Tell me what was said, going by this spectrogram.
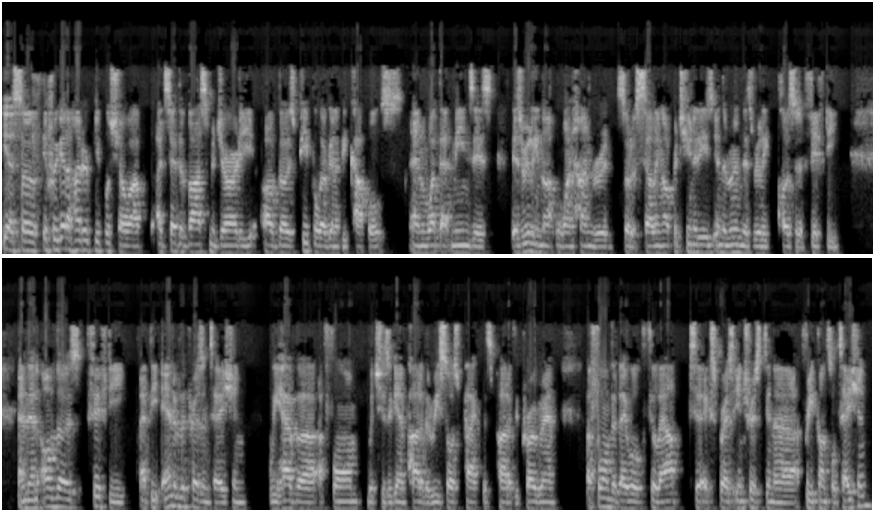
Yeah. So if we get a hundred people show up, I'd say the vast majority of those people are going to be couples. And what that means is there's really not 100 sort of selling opportunities in the room. There's really closer to 50. And then of those 50, at the end of the presentation, we have a, a, form, which is again part of the resource pack that's part of the program, a form that they will fill out to express interest in a free consultation.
